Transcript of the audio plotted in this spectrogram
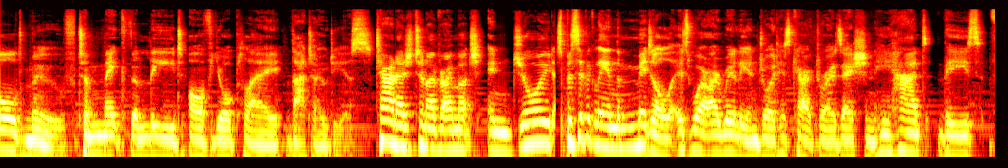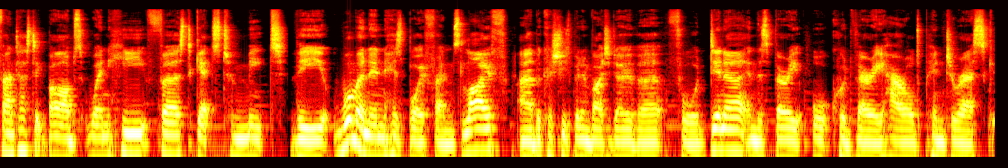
bold move to make the lead of your play that odious. Taron Egerton I very much enjoyed. Specifically in the middle is where I really enjoyed his characterization. He had these fantastic barbs when he first gets to meet the woman in his boyfriend's life uh, because she's been invited over for dinner in this very awkward, very Harold Pinteresque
